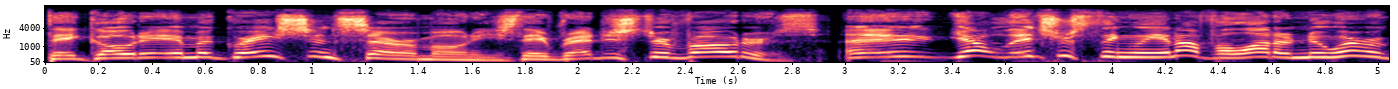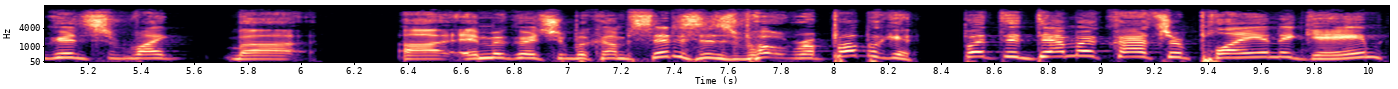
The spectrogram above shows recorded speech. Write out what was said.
They go to immigration ceremonies. They register voters. Uh, yo, interestingly enough, a lot of new immigrants, like uh, uh, immigrants who become citizens, vote Republican. But the Democrats are playing a game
